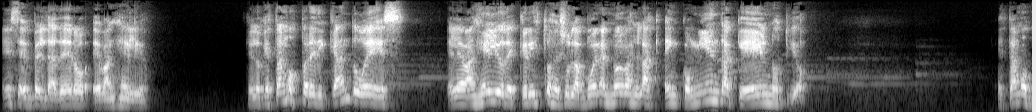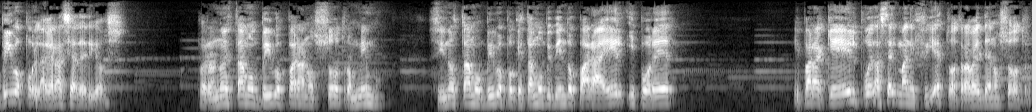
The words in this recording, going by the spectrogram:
es el verdadero evangelio. Que lo que estamos predicando es el evangelio de Cristo Jesús, las buenas nuevas, la encomienda que Él nos dio. Estamos vivos por la gracia de Dios, pero no estamos vivos para nosotros mismos, sino estamos vivos porque estamos viviendo para Él y por Él, y para que Él pueda ser manifiesto a través de nosotros.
